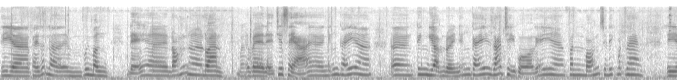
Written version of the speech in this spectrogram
thì à, thầy rất là vui mừng để à, đón à, đoàn Vâng. về để chia sẻ những cái kinh nghiệm rồi những cái giá trị của cái phân bón Silic Bắc Giang. Thì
